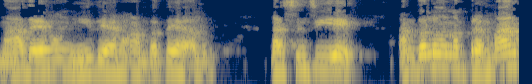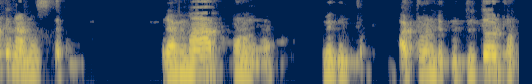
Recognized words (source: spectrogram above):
నా దేహం నీ దేహం అందరి దేహాలు నశించియే. అందరిలో ఉన్న బ్రహ్మానికి నమస్కారం. బ్రహ్మార్పణంగా మిగులుతాం. అటువంటి బుద్ధితో ఉంటాం.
